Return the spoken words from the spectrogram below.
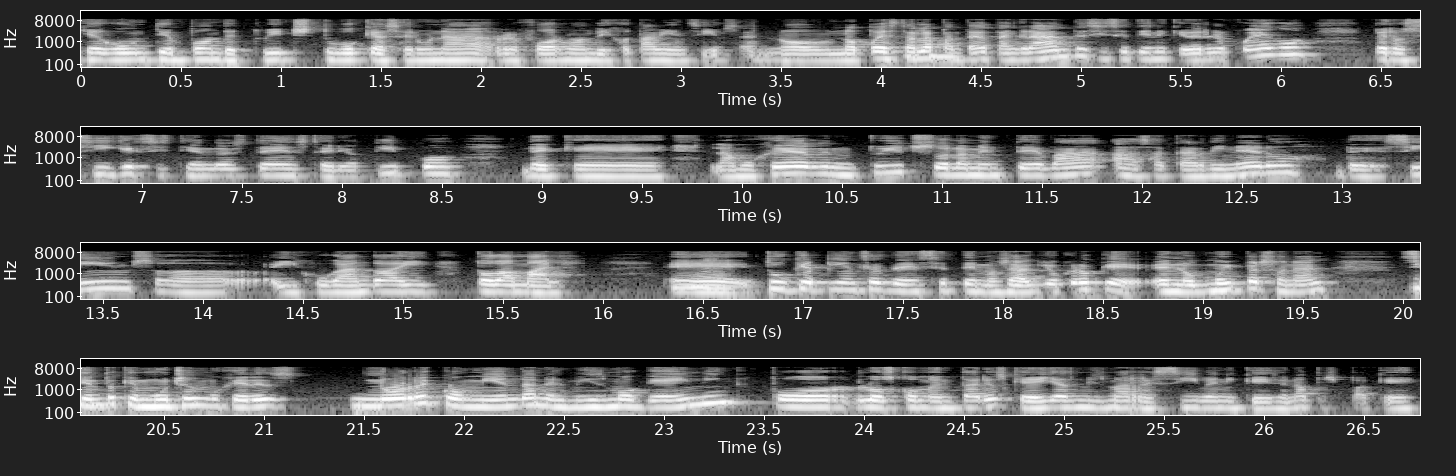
llegó un tiempo donde Twitch tuvo que hacer una reforma donde dijo, está bien, sí, o sea, no, no puede estar la pantalla tan grande, sí se tiene que ver el juego, pero sigue existiendo este estereotipo de que la mujer en Twitch solamente va a sacar dinero de Sims ah, y jugando ahí toda mal. Eh, ¿Tú qué piensas de ese tema? O sea, yo creo que en lo muy personal, siento que muchas mujeres no recomiendan el mismo gaming por los comentarios que ellas mismas reciben y que dicen, no, pues para qué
